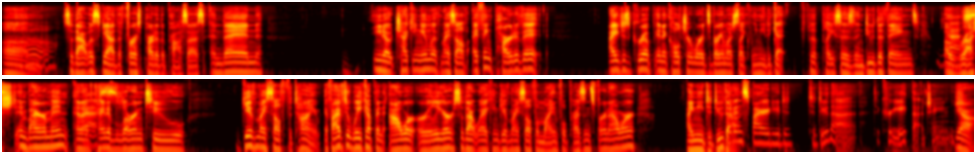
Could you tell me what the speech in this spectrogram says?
Um, oh. So that was yeah the first part of the process, and then you know checking in with myself. I think part of it, I just grew up in a culture where it's very much like we need to get to places and do the things, a rushed environment, and I've kind of learned to give myself the time. If I have to wake up an hour earlier so that way I can give myself a mindful presence for an hour, I need to do that. What inspired you to, to do that, to create that change? Yeah.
